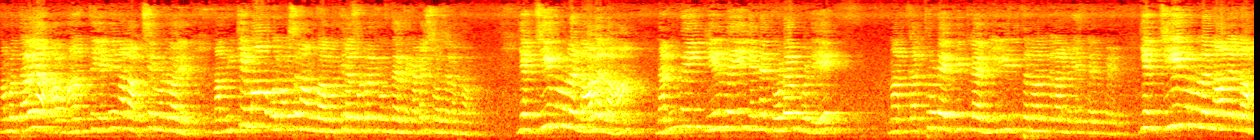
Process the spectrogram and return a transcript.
நம்ம தலைய அ- அ- வந்து எண்ணெயினால அபிஷேகம் பண்ணுவாரு நான் முக்கியமா ஒரு வசனம் அவங்க மத்தியில சொல்றதுக்கு வந்து அந்த கடைசி வசனம் தான் என் ஜீவனுள்ள நாளெல்லாம் நன்மை கீழ்வையை என்னை தொடரும்படி நான் கர்த்தருடைய வீட்டுல நீடித்த நாட்களாக நிலைத்திருப்பேன் என் ஜீவனுள்ள நாளெல்லாம்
